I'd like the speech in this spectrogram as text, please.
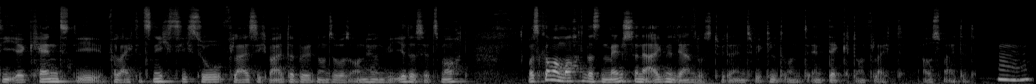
die ihr kennt, die vielleicht jetzt nicht sich so fleißig weiterbilden und sowas anhören, wie ihr das jetzt macht. Was kann man machen, dass ein Mensch seine eigene Lernlust wieder entwickelt und entdeckt und vielleicht ausweitet? Mhm.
